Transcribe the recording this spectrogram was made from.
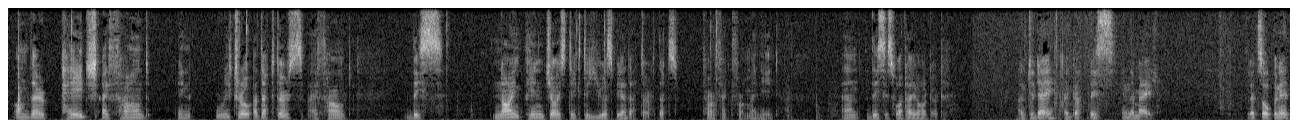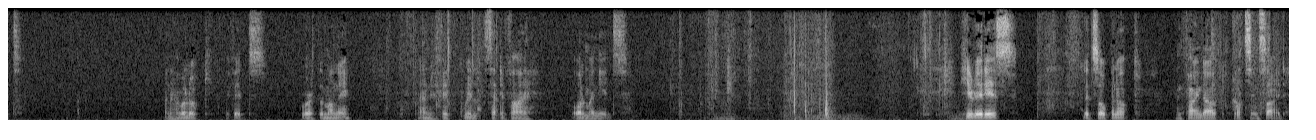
On their page I found in retro adapters I found this 9 pin joystick to USB adapter. That's perfect for my need. And this is what I ordered. And today I got this in the mail let's open it and have a look if it's worth the money and if it will satisfy all my needs. Here it is. Let's open up and find out what's inside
